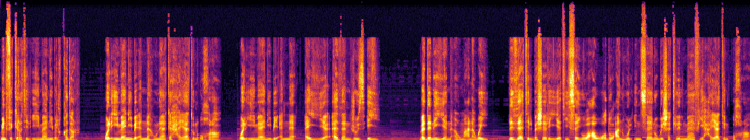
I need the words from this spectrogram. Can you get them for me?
من فكرة الإيمان بالقدر. والإيمان بأن هناك حياة أخرى والإيمان بأن أي أذى جزئي بدنيا أو معنوي للذات البشرية سيعوض عنه الإنسان بشكل ما في حياة أخرى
